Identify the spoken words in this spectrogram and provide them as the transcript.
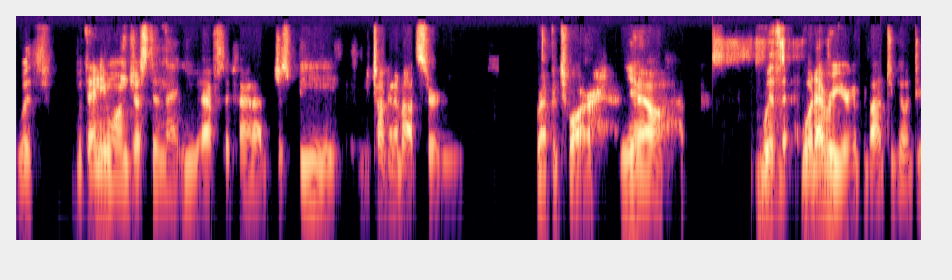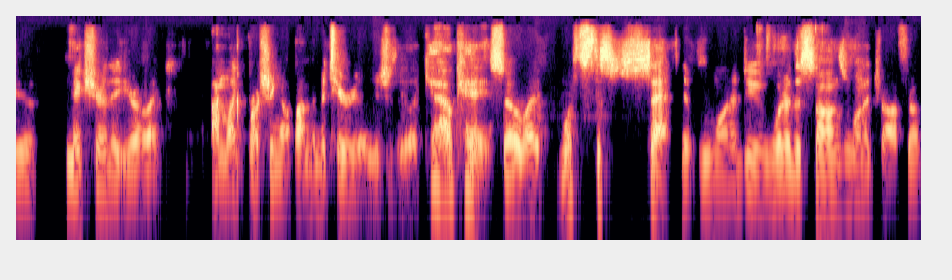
with with anyone, just in that you have to kind of just be you're talking about certain repertoire, you know, with whatever you're about to go do, make sure that you're like, I'm like brushing up on the material usually, like, yeah, okay, so like, what's the set that we want to do? What are the songs we want to draw from?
